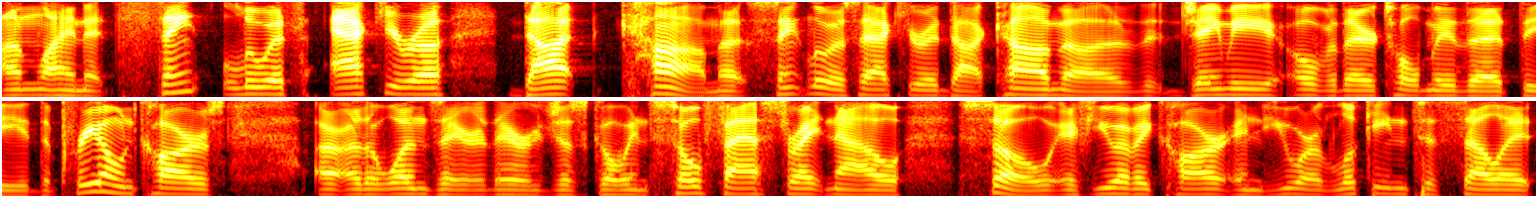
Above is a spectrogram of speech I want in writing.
online at stlouisacura.com. Uh, stlouisacura.com. Uh, Jamie over there told me that the the pre-owned cars are, the ones that are they're just going so fast right now. So if you have a car and you are looking to sell it,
